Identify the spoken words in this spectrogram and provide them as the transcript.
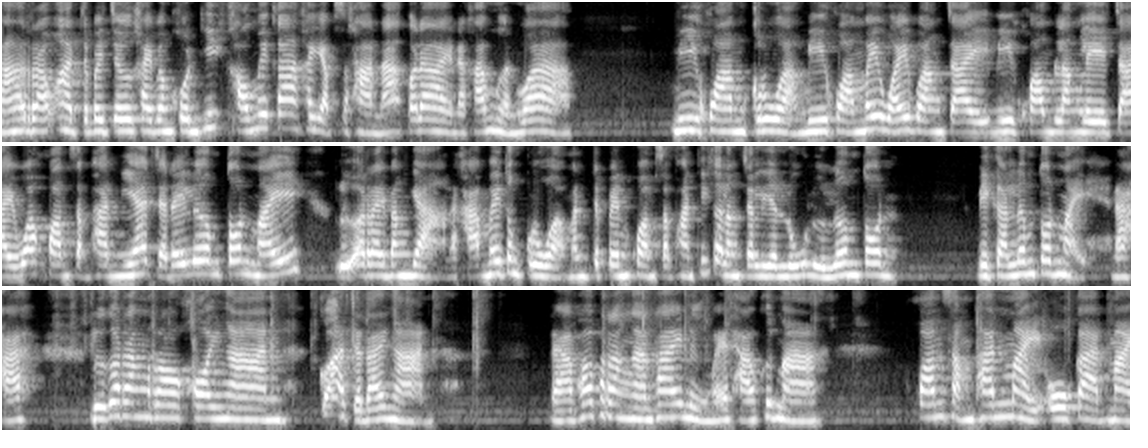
นะเราอาจจะไปเจอใครบางคนที่เขาไม่กล้าขยับสถานะก็ได้นะคะ เหมือนว่า มีความกลัว มีความไม่ไว้วางใจ มีความลังเลใจว่าความสัมพันธ์นี้จะได้เริ่มต้นไหม หรืออะไรบางอย่างนะคะ ไม่ต้องกลัวมันจะเป็นความสัมพันธ์ที่กำลังจะเรียนรู้หรือเริ่มต้น มีการเริ่มต้นใหม่นะคะ หรือกำลังรอคอยงานก็อาจจะได้งานนะคะเพราะพลังงานไพ่หนึ่งไม้เท้าขึ้นมา ความสัมพันธ์ใหม่โอกาสใหม่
